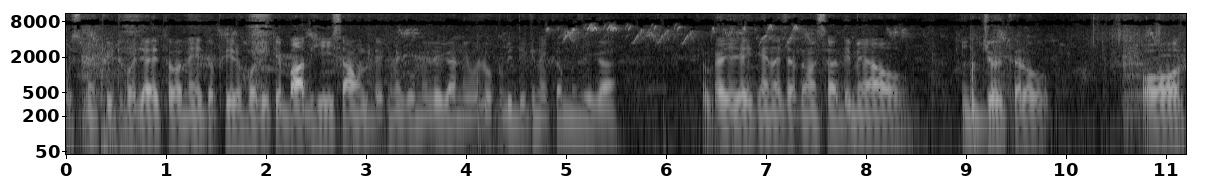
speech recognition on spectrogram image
उसमें फिट हो जाए तो नहीं तो फिर होली के बाद ही साउंड देखने को मिलेगा, न्यू लुक भी दिखने का मिलेगा। तो कहीं यही कहना चाहता हूँ, शादी में आओ। इन्जॉय करो और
